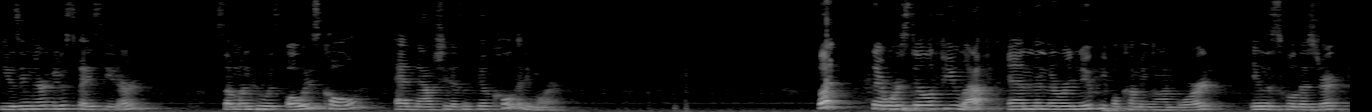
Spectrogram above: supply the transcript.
using their new space heater, someone who was always cold, and now she doesn't feel cold anymore. But there were still a few left, and then there were new people coming on board in the school district.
